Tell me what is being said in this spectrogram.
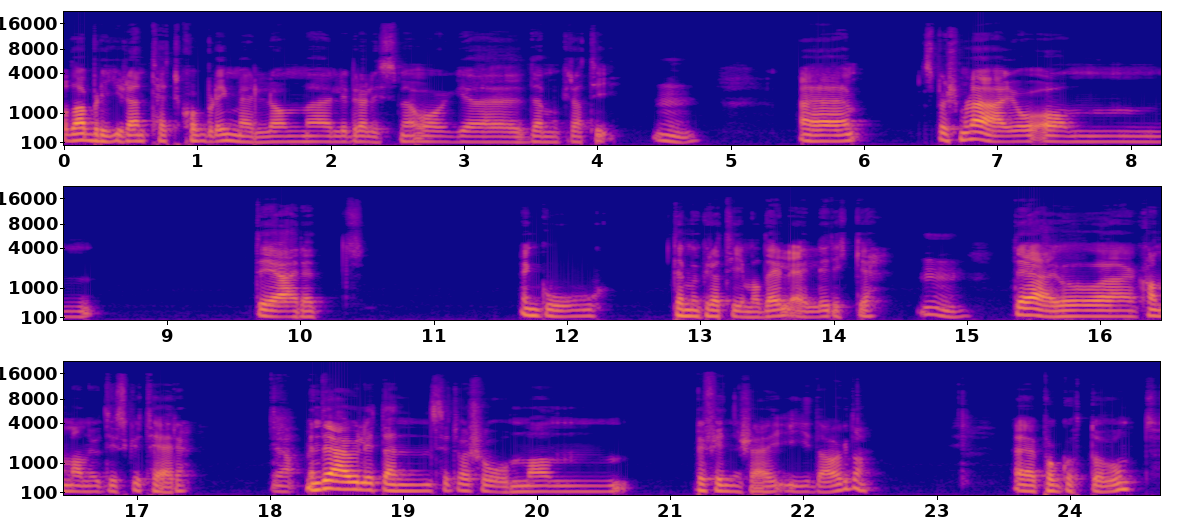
Og da blir det en tett kobling mellom eh, liberalisme og uh, demokrati. Mm. Uh, spørsmålet er jo om det er et, en god demokratimodell eller ikke. Mm. Det er jo, kan man jo diskutere. Ja. Men det er jo litt den situasjonen man befinner seg i i dag, da. Eh, på godt og vondt.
